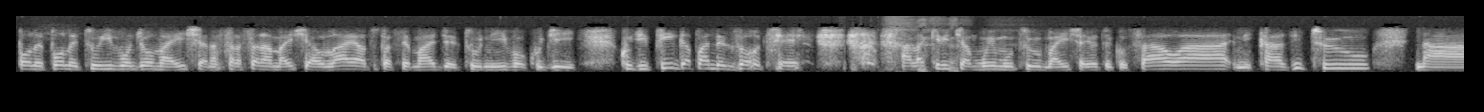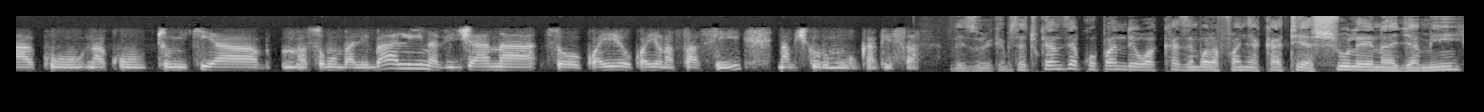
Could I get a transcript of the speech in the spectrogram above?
pole pole tu hivyo, ndio maisha, na sana sana maisha ya Ulaya, tutasemaje tu ni hivyo, kuji, kujipiga pande zote. Lakini cha muhimu tu maisha yote iko sawa, ni kazi tu na ku, na kutumikia masomo mbalimbali na vijana, so kwa hiyo kwa hiyo nafasi namshukuru Mungu kabisa. Vizuri kabisa. Tukianzia kwa upande wa kazi ambayo anafanya kati ya shule na jamii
